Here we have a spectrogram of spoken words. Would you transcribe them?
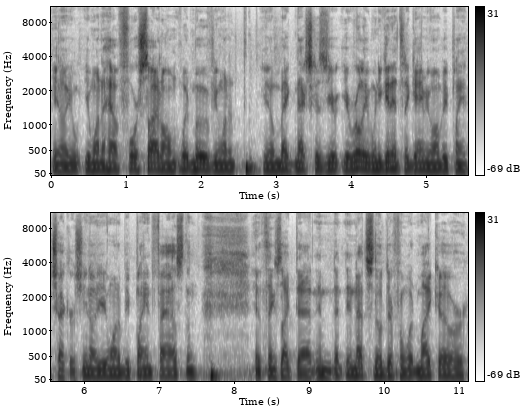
you know you, you want to have foresight on what move you want to you know make next because you're, you're really when you get into the game you want to be playing checkers. You know you want to be playing fast and and things like that, and and that's no different with Micah or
